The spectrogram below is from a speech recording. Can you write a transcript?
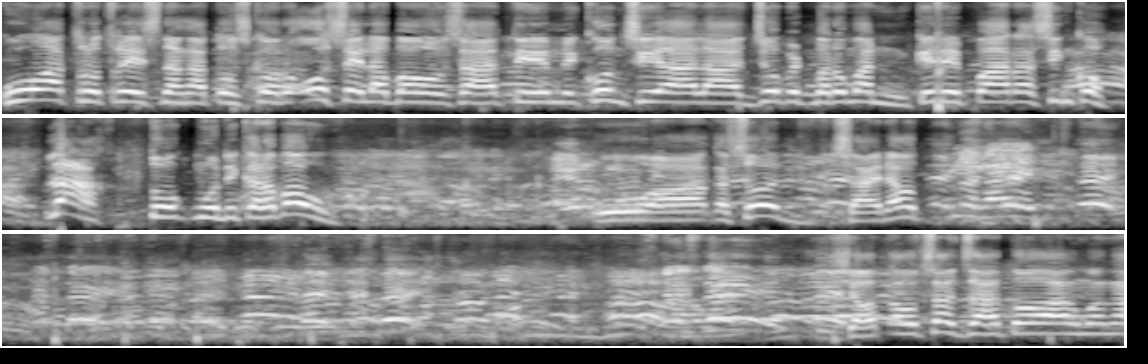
4-3 na nga atong score. Usay labaw sa team ni Konsiala Jobert Baruman. Kini para 5. La, tuk mo ni Karabaw. Uwa kasod. Side out. Shout out sa ato ang mga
